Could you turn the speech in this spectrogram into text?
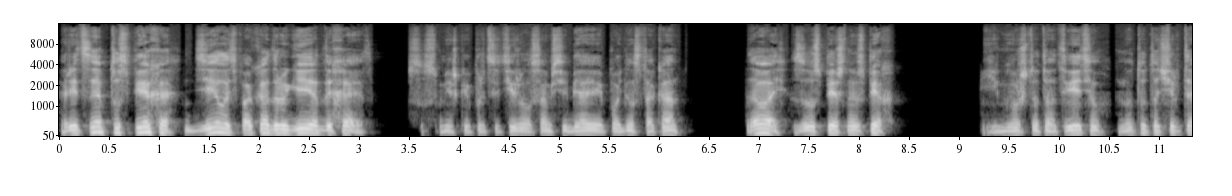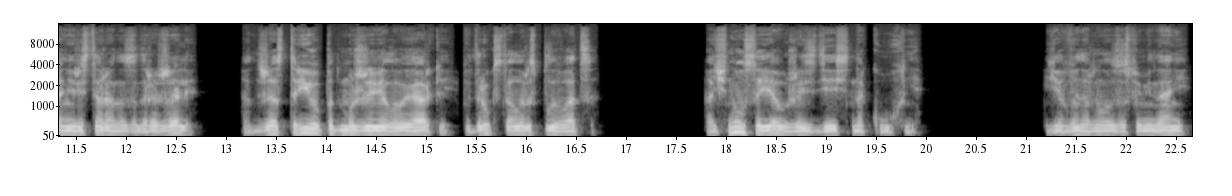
Рецепт успеха – делать, пока другие отдыхают. С усмешкой процитировал сам себя и поднял стакан. Давай, за успешный успех. Егор что-то ответил, но тут очертания ресторана задрожали, а джаз-трио под можжевеловой аркой вдруг стало расплываться. Очнулся я уже здесь, на кухне. Я вынырнул из воспоминаний.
